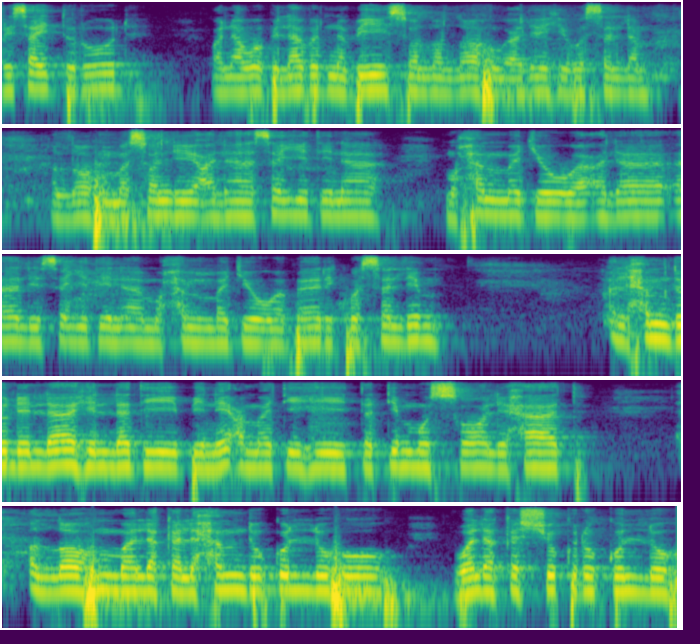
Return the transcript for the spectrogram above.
recite Durood on our beloved Nabi sallallahu alayhi wasallam. اللهم صل على سيدنا محمد وعلى آل سيدنا محمد وبارك وسلم. الحمد لله الذي بنعمته تتم الصالحات. اللهم لك الحمد كله ولك الشكر كله.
